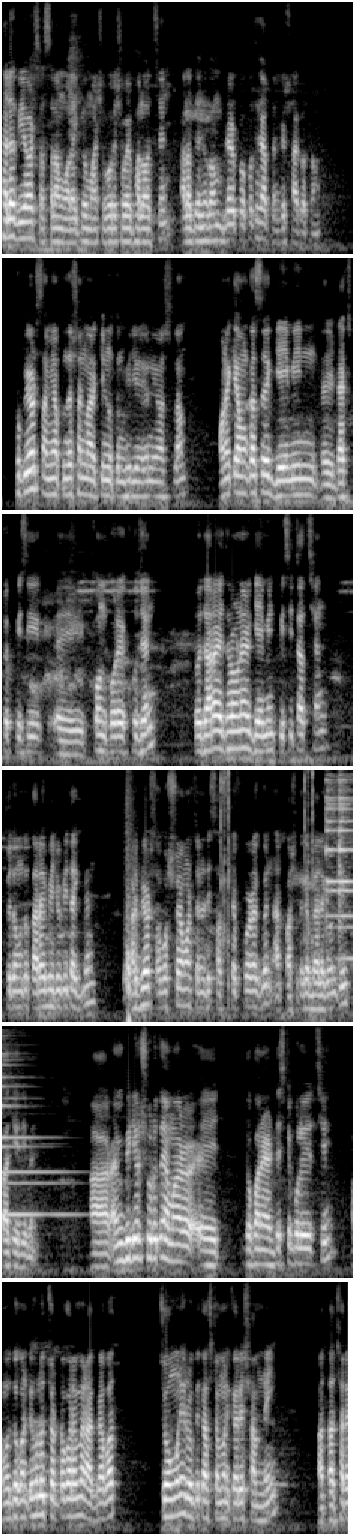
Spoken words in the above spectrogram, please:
হ্যালো ভিউয়ার্স আসসালামু আলাইকুম। আশা করি সবাই ভালো আছেন। আলাদিন কম্পিউটার পক্ষ থেকে আপনাকে স্বাগতম। তো ভিউয়ার্স আমি আপনাদের সামনে আরেকটি নতুন ভিডিও নিয়ে আসলাম। অনেকে আমার কাছে গেমিং ডেস্কটপ পিসি ফোন করে খুঁজেন। তো যারা এই ধরনের গেমিং পিসি চাচ্ছেন, শুধুমাত্র তারাই ভিডিওটি দেখবেন। আর ভিউয়ার্স অবশ্যই আমার চ্যানেলটি সাবস্ক্রাইব করে রাখবেন আর পাশে থেকে বেল আইকনটি বাজিয়ে দিবেন। আর আমি ভিডিওর শুরুতে আমার এই দোকানের অ্যাড্রেসটি বলে দিচ্ছি। আমার দোকানটি হলো চট্টগ্রামের আগ্রাবাদ চৌমনি রবি কাস্টমার কেয়ারের সামনেই। আর তাছাড়া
